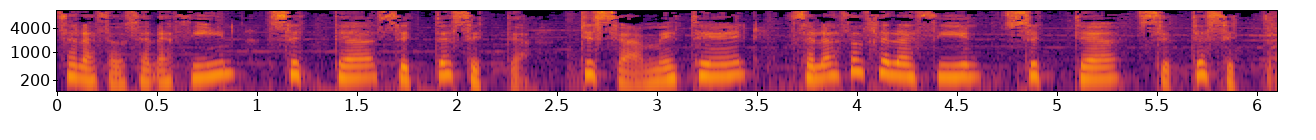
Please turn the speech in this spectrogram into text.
ثلاثة وثلاثين ستة ستة ستة. تسعة ميتين ثلاثة وثلاثين ستة ستة ستة.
